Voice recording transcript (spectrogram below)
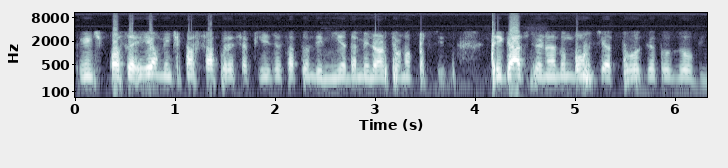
que a gente possa realmente passar por essa crise, essa pandemia da melhor forma possível. Obrigado, Fernando. Um bom dia a todos e a todos os ouvintes.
